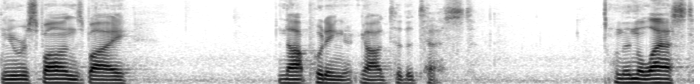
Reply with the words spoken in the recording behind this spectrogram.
And he responds by not putting God to the test. And then the last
